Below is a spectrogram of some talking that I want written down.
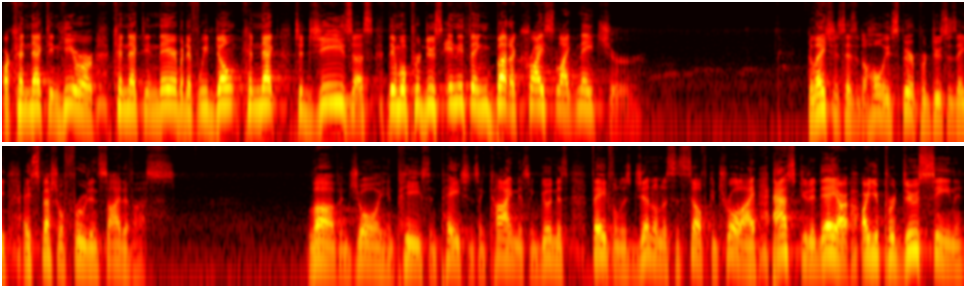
or connecting here or connecting there. But if we don't connect to Jesus, then we'll produce anything but a Christ like nature. Galatians says that the Holy Spirit produces a, a special fruit inside of us love and joy and peace and patience and kindness and goodness, faithfulness, gentleness, and self control. I ask you today are, are you producing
